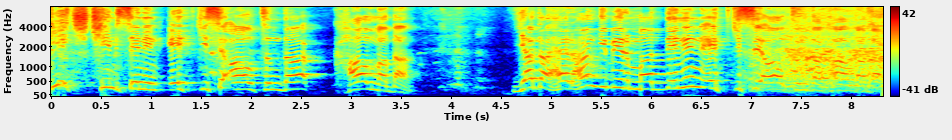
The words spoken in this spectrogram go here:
hiç kimsenin etkisi altında kalmadan ya da herhangi bir maddenin etkisi altında kalmadan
